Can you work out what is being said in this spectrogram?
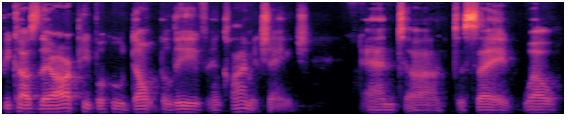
because there are people who don't believe in climate change. And uh, to say, well,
